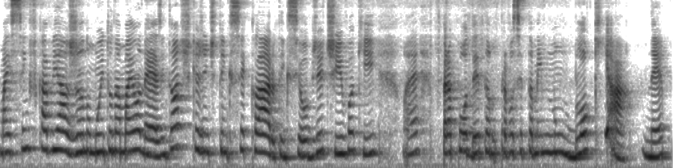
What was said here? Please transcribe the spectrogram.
mas sem ficar viajando muito na maionese. Então acho que a gente tem que ser claro, tem que ser objetivo aqui, né, para poder para você também não bloquear, né?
